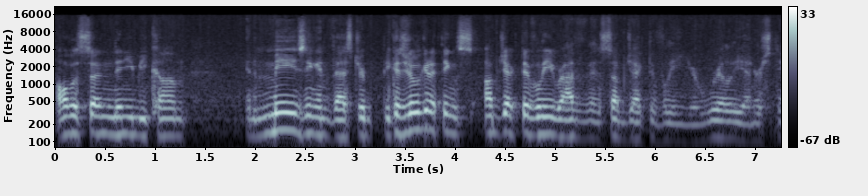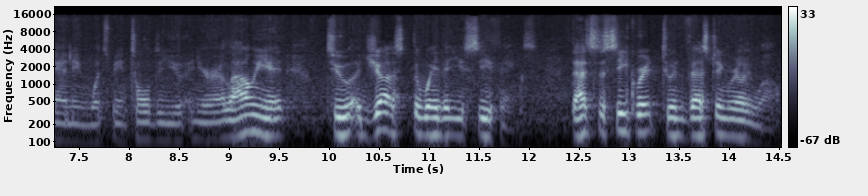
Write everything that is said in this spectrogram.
all of a sudden, then you become an amazing investor because you're looking at things objectively rather than subjectively. You're really understanding what's being told to you and you're allowing it to adjust the way that you see things. That's the secret to investing really well.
